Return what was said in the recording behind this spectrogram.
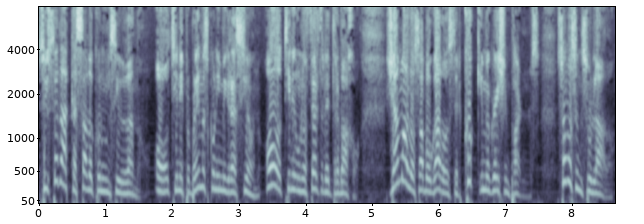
Si usted ha casado con un ciudadano, o tiene problemas con inmigración, o tiene una oferta de trabajo, llama a los abogados de Cook Immigration Partners. Somos en su lado.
